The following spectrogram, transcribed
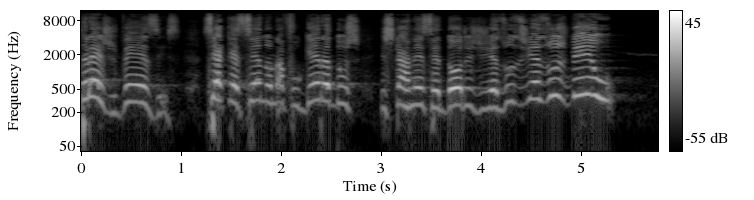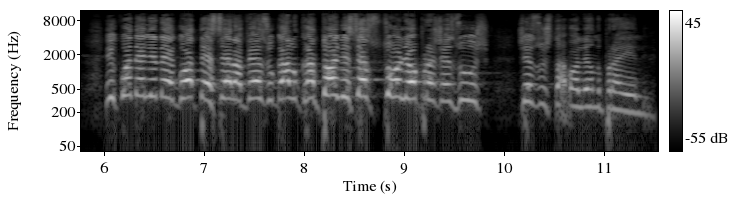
três vezes, se aquecendo na fogueira dos escarnecedores de Jesus. Jesus viu. E quando ele negou a terceira vez, o galo cantou e disse: olhou para Jesus. Jesus estava olhando para ele.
